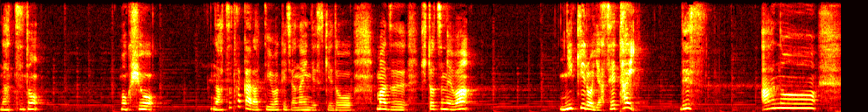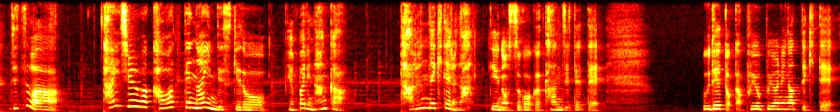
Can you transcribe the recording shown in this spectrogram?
夏の目標。夏だからっていうわけじゃないんですけどまず1つ目は2キロ痩せたいです。あのー、実は体重は変わってないんですけどやっぱりなんかたるんできてるなっていうのをすごく感じてて腕とかぷよぷよになってきて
